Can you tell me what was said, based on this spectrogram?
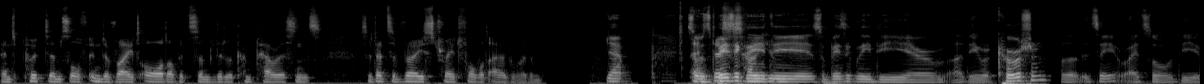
and put them sort of in the right order with some little comparisons so that's a very straightforward algorithm. Yeah. So and it's basically you... the so basically the uh, the recursion, uh, let's say, right? So the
